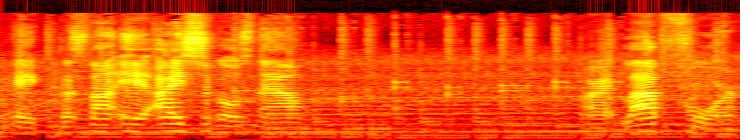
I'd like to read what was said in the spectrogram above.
Okay, let's not hit icicles now. Alright, lap four.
